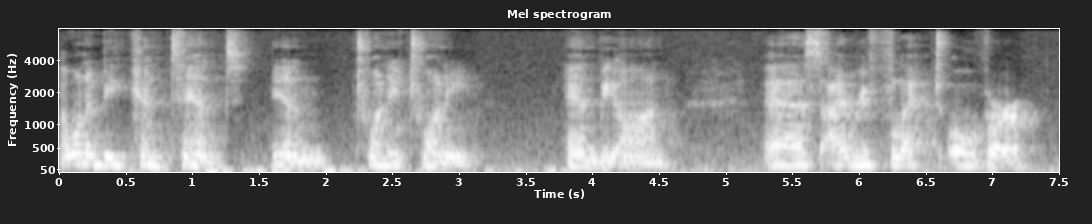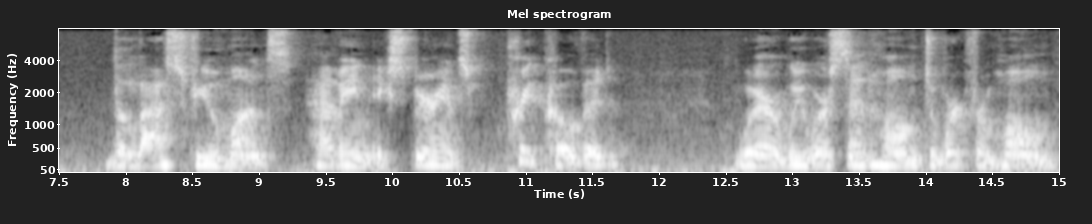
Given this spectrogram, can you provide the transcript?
I want to be content in 2020 and beyond as I reflect over the last few months, having experienced pre COVID, where we were sent home to work from home.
